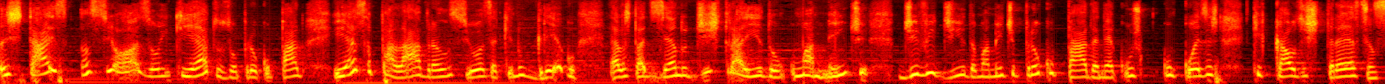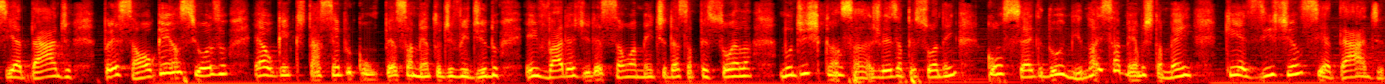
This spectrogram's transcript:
estáis ansiosos ou inquietos ou preocupados. E essa palavra ansioso aqui no grego, ela está dizendo distraído, uma mente dividida, uma mente preocupada, né, com, com coisas que causam estresse, ansiedade, pressão. Alguém ansioso é alguém que está sempre com o pensamento pensamento dividido em várias direções. A mente dessa pessoa ela não descansa. Às vezes a pessoa nem consegue dormir. Nós sabemos também que existe ansiedade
